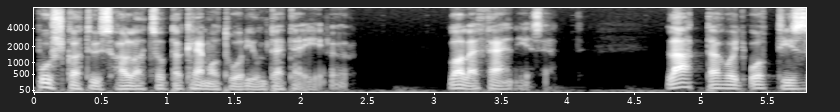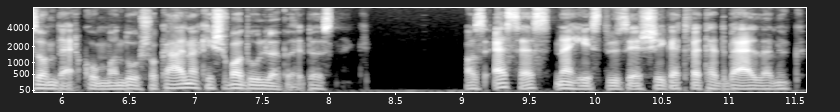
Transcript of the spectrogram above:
Puskatűz hallatszott a krematórium tetejéről. Lale felnézett. Látta, hogy ott is zonderkommandósok állnak és vadul lövöldöznek. Az SS nehéz tűzérséget vetett be ellenük.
